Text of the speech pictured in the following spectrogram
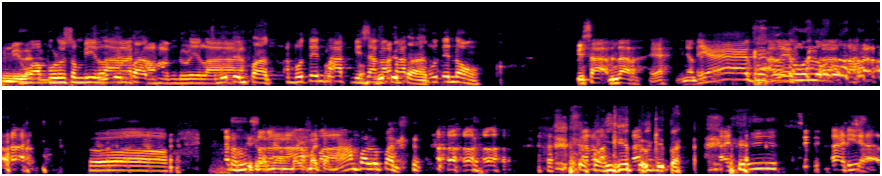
29. 29. Sebutin, Pat. Alhamdulillah. sebutin Pat. Sebutin Pat, bisa nggak Sebutin, Pat? Pat. Sebutin dong. Bisa, bentar ya, nyontek. Ya, Google Alif. dulu. Oh. Islam yang baik Apa? macam apa lu, Pak? Emang gitu kita. Ajar.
